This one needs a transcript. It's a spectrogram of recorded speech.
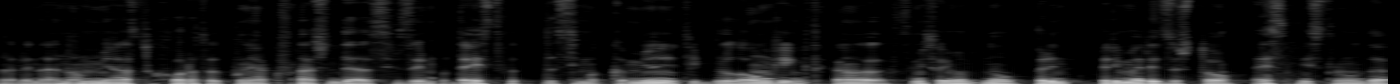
нали, на едно mm-hmm. място, хората по някакъв начин да, да си взаимодействат, да си има community, belonging, така В смисъл има много примери защо е смислено да,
